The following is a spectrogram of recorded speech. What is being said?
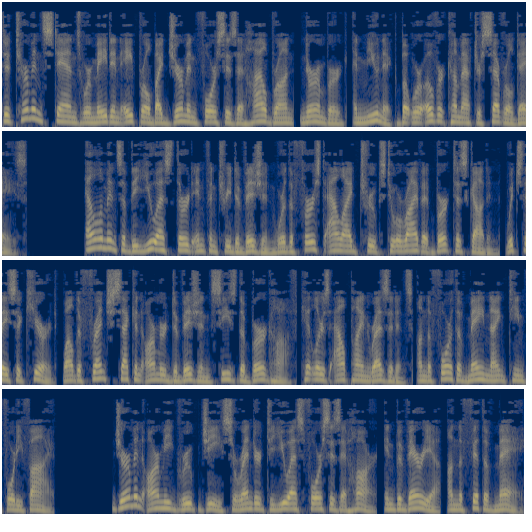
Determined stands were made in April by German forces at Heilbronn, Nuremberg, and Munich but were overcome after several days. Elements of the U.S. 3rd Infantry Division were the first Allied troops to arrive at Berchtesgaden, which they secured, while the French 2nd Armoured Division seized the Berghof Hitler's Alpine residence on 4 May 1945. German Army Group G surrendered to U.S. forces at Haar, in Bavaria, on 5 May.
